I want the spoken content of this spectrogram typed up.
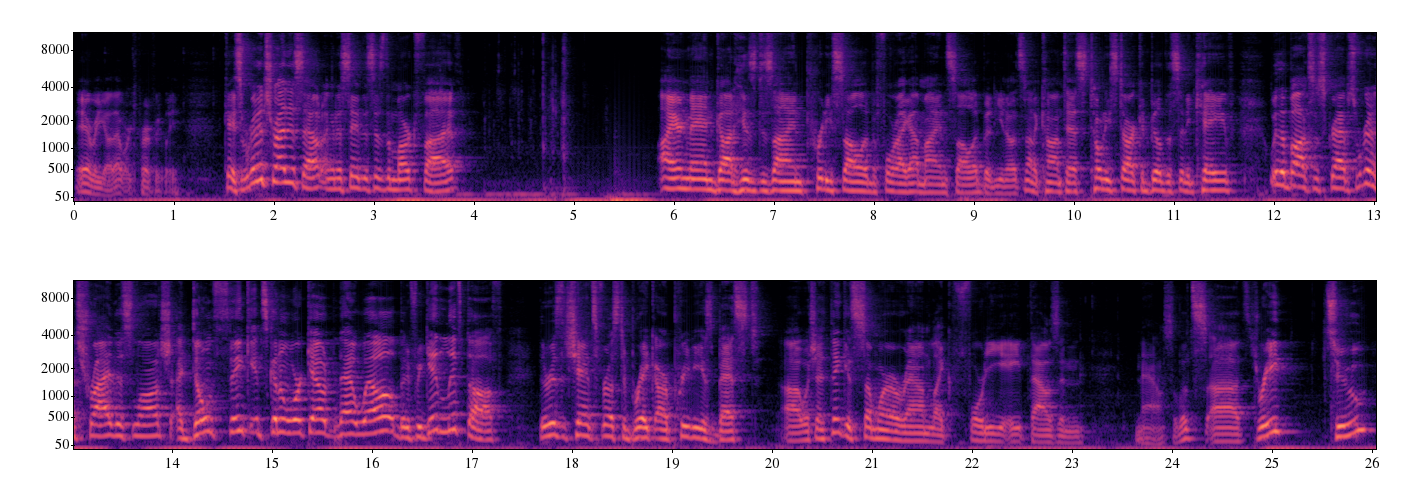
There we go, that works perfectly. Okay, so we're going to try this out. I'm going to say this is the Mark V. Iron Man got his design pretty solid before I got mine solid, but you know, it's not a contest. Tony Stark could build this in a cave with a box of scraps. We're going to try this launch. I don't think it's going to work out that well, but if we get liftoff, there is a chance for us to break our previous best, uh, which I think is somewhere around like 48,000 now. So let's, uh, three, two,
